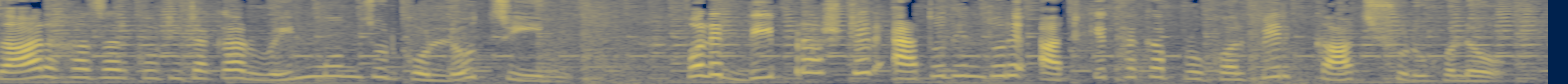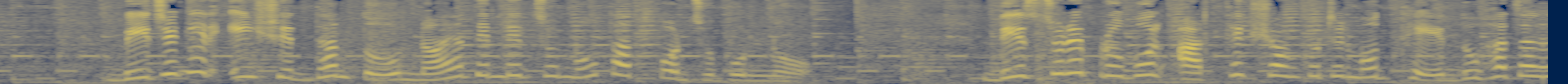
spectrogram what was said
চার হাজার কোটি টাকা ঋণ মঞ্জুর করল চীন। ফলে দ্বীপরাষ্ট্রের এতদিন ধরে আটকে থাকা প্রকল্পের কাজ শুরু হলো। বেজিংয়ের এই সিদ্ধান্ত নয়াদিল্লির জন্য তাৎপর্যপূর্ণ। দেশজুড়ে প্রবল আর্থিক সংকটের মধ্যে দু হাজার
